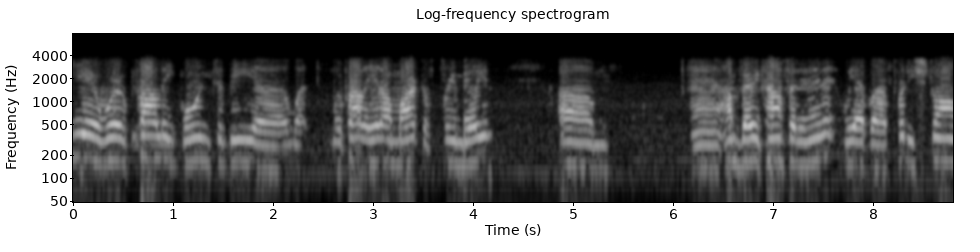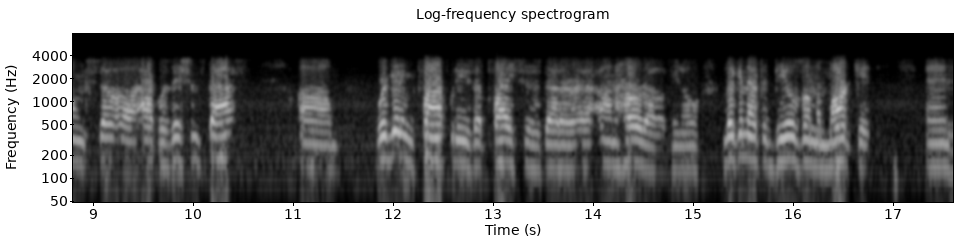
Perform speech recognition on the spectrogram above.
year we're probably going to be uh, what we'll probably hit our mark of three million. Um, and I'm very confident in it. We have a pretty strong sell, uh, acquisition staff. Um, we're getting properties at prices that are unheard of. You know, looking at the deals on the market and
